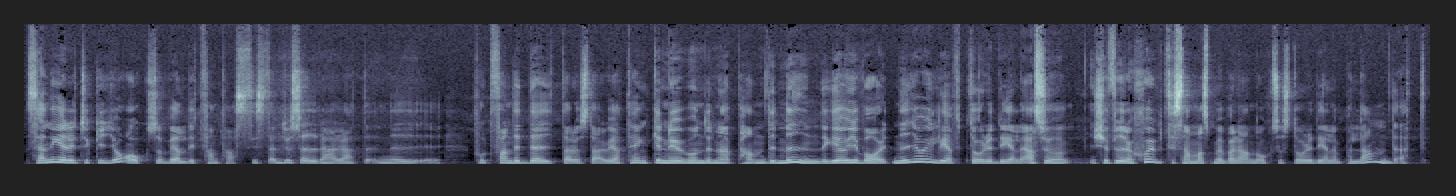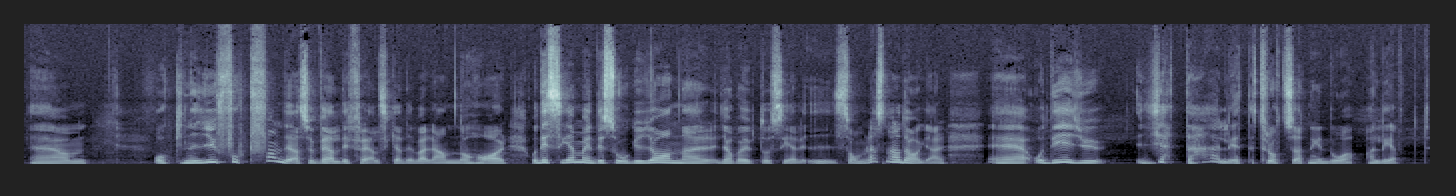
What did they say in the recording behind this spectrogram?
Sen är det, tycker jag, också väldigt fantastiskt. Du säger det här att ni fortfarande dejtar och sådär. Och jag tänker nu under den här pandemin, det har ju varit, ni har ju levt större delen, alltså 24-7 tillsammans med varandra och också större delen på landet. Um, och ni är ju fortfarande alltså väldigt förälskade i varandra och har, och det ser man ju, det såg ju jag när jag var ute hos er i somras några dagar. Eh, och det är ju jättehärligt trots att ni då har levt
